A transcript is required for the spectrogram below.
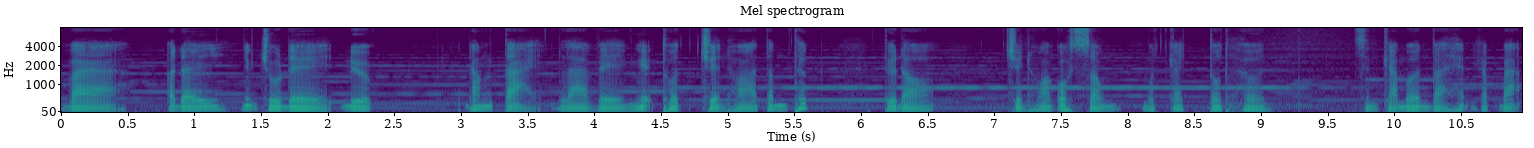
Và ở đây, những chủ đề được đăng tải là về nghệ thuật chuyển hóa tâm thức từ đó, chuyển hóa cuộc sống một cách tốt hơn. Xin cảm ơn và hẹn gặp bạn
